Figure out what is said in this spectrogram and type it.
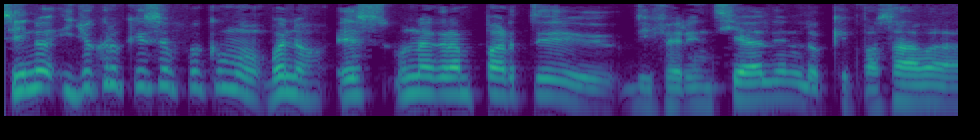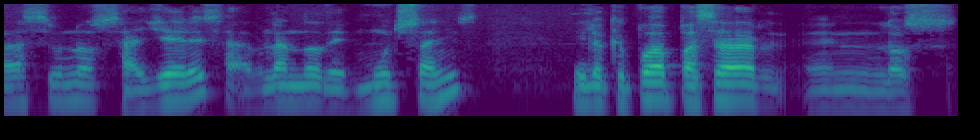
Sí, no, y yo creo que eso fue como, bueno, es una gran parte diferencial en lo que pasaba hace unos ayeres, hablando de muchos años, y lo que pueda pasar en los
